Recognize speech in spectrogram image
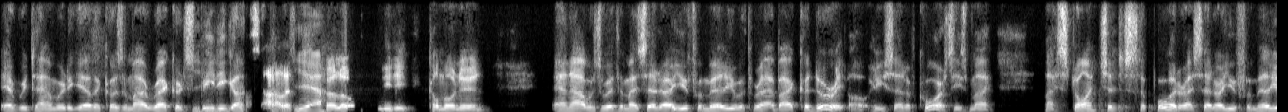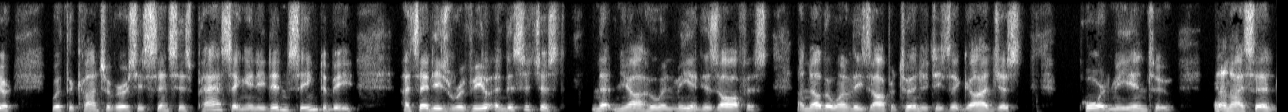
every time we're together because of my record, Speedy yeah. Gonzales. Yeah. Hello, Speedy, come on in. And I was with him. I said, "Are you familiar with Rabbi Kaduri?" Oh, he said, "Of course. He's my my staunchest supporter." I said, "Are you familiar with the controversy since his passing?" And he didn't seem to be. I said, "He's revealed," and this is just Netanyahu and me in his office, another one of these opportunities that God just poured me into. And I said,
